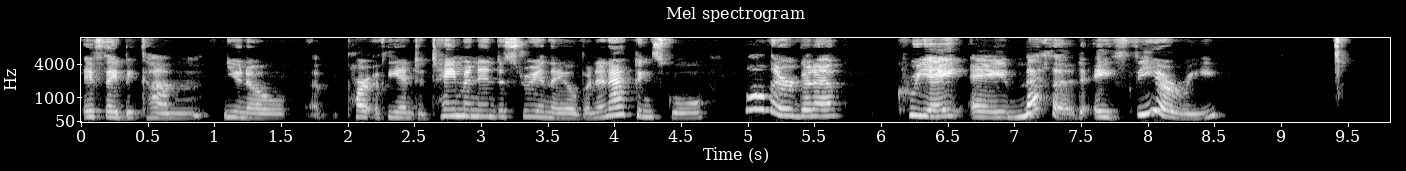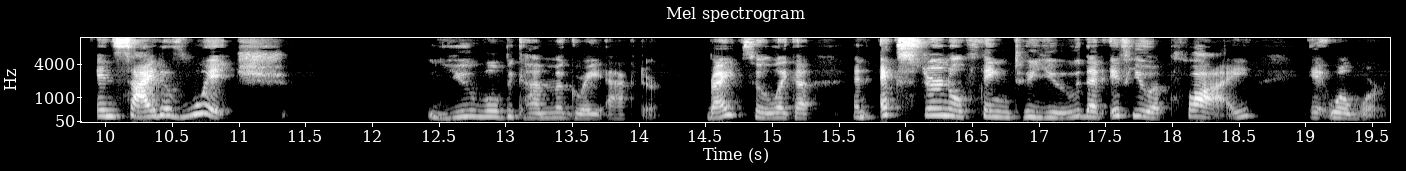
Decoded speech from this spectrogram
if they become, you know, part of the entertainment industry and they open an acting school? Well, they're gonna create a method, a theory inside of which you will become a great actor, right? So like a an external thing to you that if you apply, it will work.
